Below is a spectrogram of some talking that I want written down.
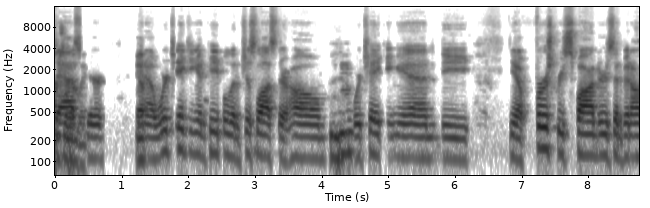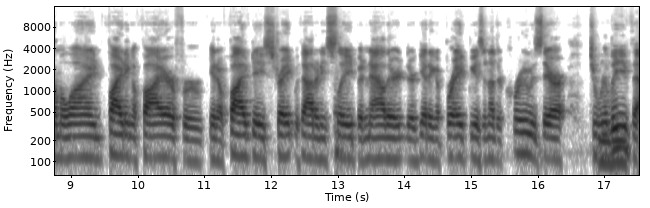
disaster. absolutely. Yep. You know, we're taking in people that have just lost their home. Mm-hmm. We're taking in the, you know, first responders that have been on the line fighting a fire for you know five days straight without any sleep, and now they're they're getting a break because another crew is there to mm-hmm. relieve them.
